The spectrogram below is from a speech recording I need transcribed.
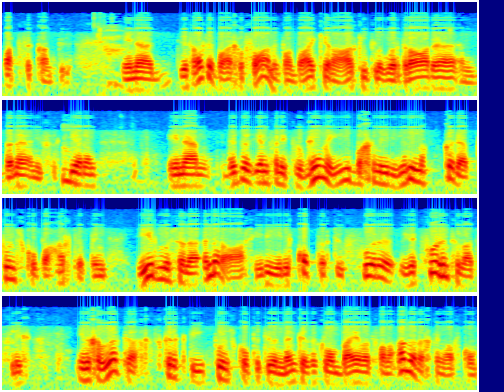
pad se kant toe. En uh, dit is altyd baie gevaarlik want baie keer hardloop hulle oor drade en binne in die verkeering. En um, dit is een van die probleme hier begin hierdie hele kudde poenskoppe hardloop en hier moes hulle inderdaad hierdie helikopter toe voor weet vorentoe laat vlieg. En gelukkig skrik die poenskoppe toe en dink is 'n klomp bye wat van 'n ander rigting afkom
